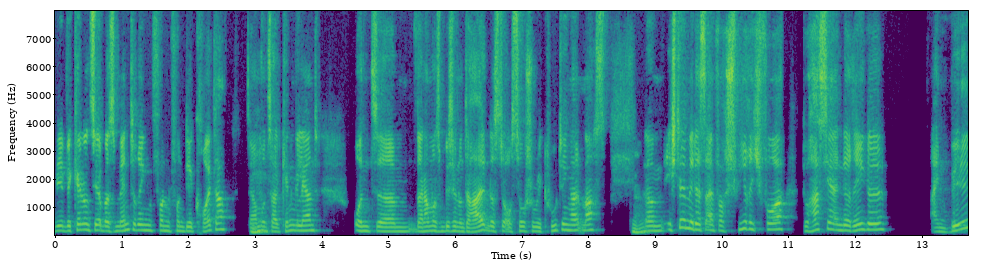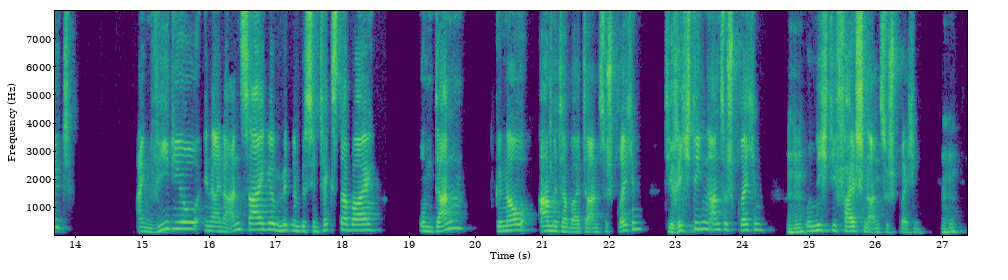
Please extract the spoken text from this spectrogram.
wir, wir kennen uns ja über das Mentoring von, von Dirk Kräuter. Da mhm. haben wir uns halt kennengelernt. Und ähm, dann haben wir uns ein bisschen unterhalten, dass du auch Social Recruiting halt machst. Mhm. Ähm, ich stelle mir das einfach schwierig vor. Du hast ja in der Regel ein Bild ein Video in einer Anzeige mit einem bisschen Text dabei, um dann genau A-Mitarbeiter anzusprechen, die richtigen anzusprechen mhm. und nicht die falschen anzusprechen. Mhm.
